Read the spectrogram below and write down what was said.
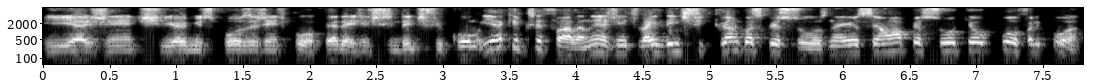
E a gente, eu e minha esposa, a gente, pô, peraí, a gente se identificou. E é aquilo que você fala, né? A gente vai identificando com as pessoas, né? Você é uma pessoa que eu, pô, falei, pô,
